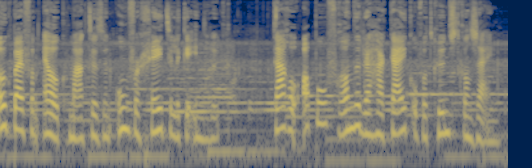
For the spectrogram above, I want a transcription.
Ook bij Van Elk maakte het een onvergetelijke indruk. Karel Appel veranderde haar kijk op wat kunst kan zijn.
